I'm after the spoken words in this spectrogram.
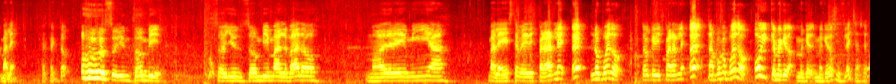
Vale, perfecto. ¡Oh, soy un zombie! Soy un zombie malvado. Madre mía. Vale, este voy a dispararle. ¡Eh! No puedo. Tengo que dispararle. ¡Eh! Tampoco puedo. ¡Uy! Que me quedo, me quedo, me quedo sin flechas, eh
